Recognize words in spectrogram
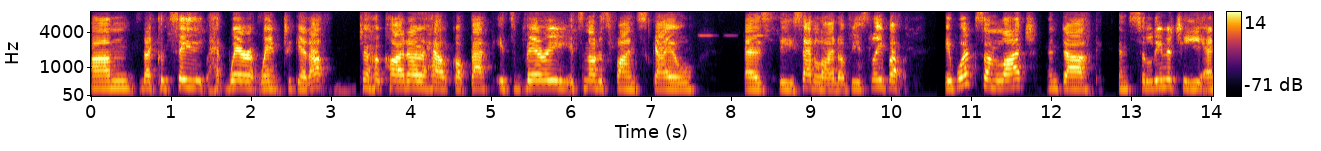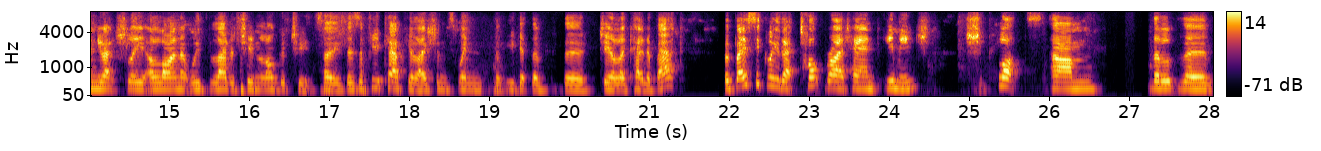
Um, they could see where it went to get up to Hokkaido, how it got back. It's very, it's not as fine scale as the satellite, obviously, but it works on light and dark and salinity, and you actually align it with latitude and longitude. So there's a few calculations when you get the, the geolocator back. But basically, that top right hand image plots um, the, the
